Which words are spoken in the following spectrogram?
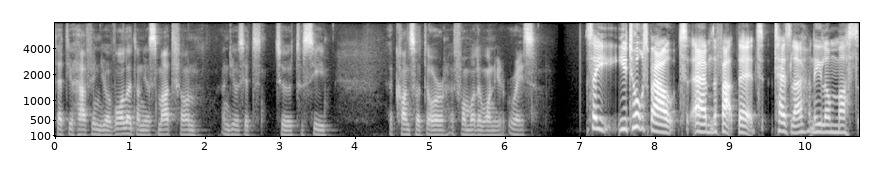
that you have in your wallet on your smartphone and use it to, to see a concert or a Formula One race. So you talked about um, the fact that Tesla and Elon Musk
